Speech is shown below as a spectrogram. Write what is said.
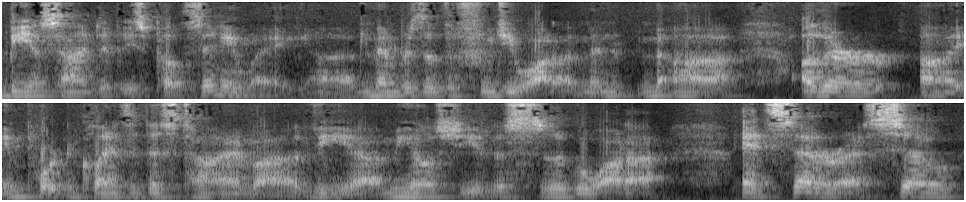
be assigned to these posts anyway. Uh, members of the Fujiwara, and uh, other uh, important clans at this time, uh, the uh, Miyoshi, the Sugawara, etc. So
